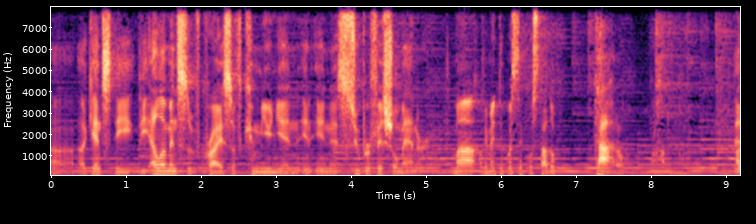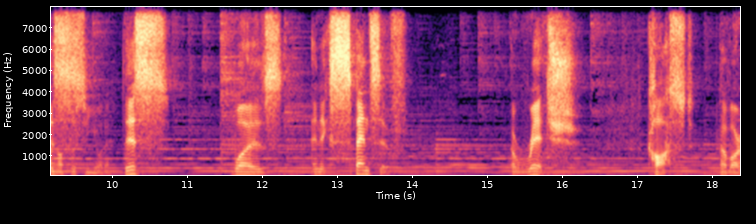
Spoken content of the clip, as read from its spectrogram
uh, against the, the elements of Christ, of communion, in, in a superficial manner. ma ovviamente questo è costato caro al This- nostro Signore. This was an expensive, a rich cost of our,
